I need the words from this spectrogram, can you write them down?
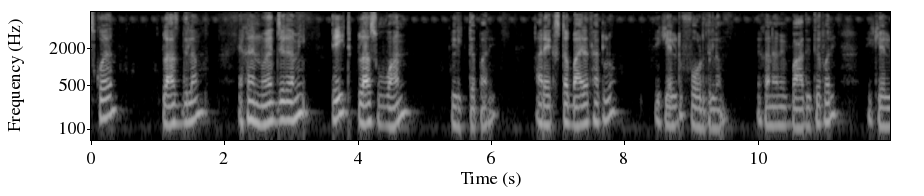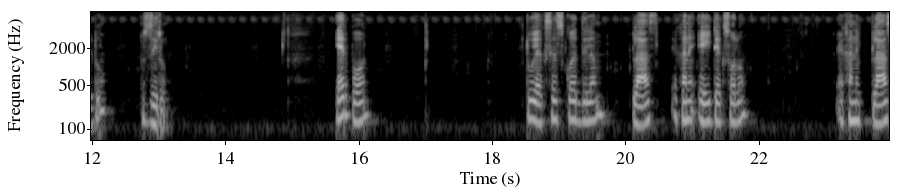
স্কোয়ার প্লাস দিলাম। এখানে নয়ের জায়গায় আমি এইট প্লাস ওয়ান লিখতে পারি। আর এক্সটা বাইরে থাকল ইকুয়াল টু ফোর দিলাম। এখানে আমি বা দিতে পারি ইকুয়াল টু জিরো এরপর টু এক্স স্কোয়ার দিলাম প্লাস এখানে এইট এক্স হলো। এখানে প্লাস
